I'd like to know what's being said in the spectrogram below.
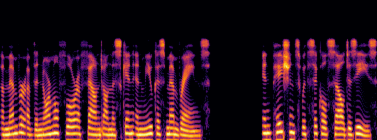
a member of the normal flora found on the skin and mucous membranes. In patients with sickle cell disease,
